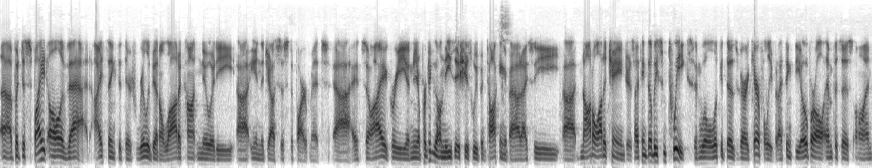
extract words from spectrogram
Uh, but despite all of that, I think that there's really been a lot of continuity uh, in the Justice Department, uh, and so I agree. And you know, particularly on these issues we've been talking about, I see uh, not a lot of changes. I think there'll be some tweaks, and we'll look at those very carefully. But I think the overall emphasis on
